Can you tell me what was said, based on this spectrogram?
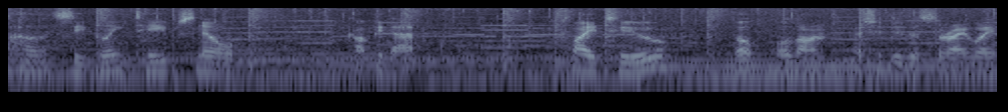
Uh, let's see. Blink tapes. No. Copy that. Apply to. Oh, hold on. I should do this the right way.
